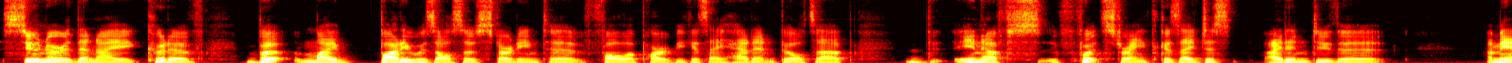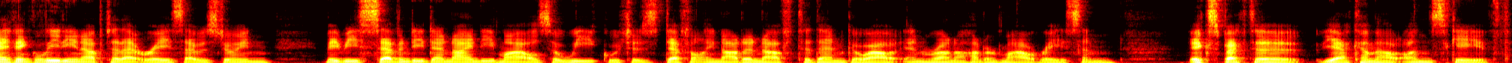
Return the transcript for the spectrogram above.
sooner than I could have, but my body was also starting to fall apart because I hadn't built up th- enough s- foot strength because I just, I didn't do the, I mean, I think leading up to that race, I was doing maybe 70 to 90 miles a week, which is definitely not enough to then go out and run a 100 mile race and expect to yeah come out unscathed.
